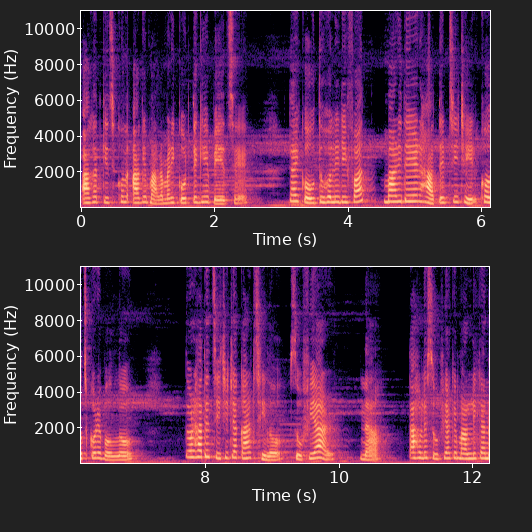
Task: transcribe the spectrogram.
আঘাত কিছুক্ষণ আগে মারামারি করতে গিয়ে পেয়েছে। তাই কৌতূহলী রিফাত মারিদের হাতের চিঠির খোঁজ করে বলল, তোর হাতে চিঠিটা কার ছিল, সুফিয়ার? না, তাহলে সুফিয়াকে মারলি কেন?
